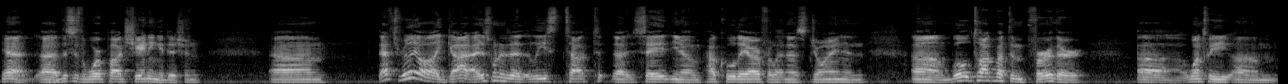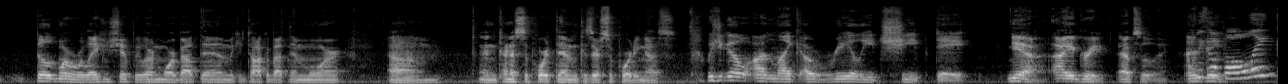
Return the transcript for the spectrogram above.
yeah. Uh, this is the Warpod Shaning edition. Um, that's really all I got. I just wanted to at least talk to uh, say you know how cool they are for letting us join, and um, we'll talk about them further uh, once we um, build more of a relationship. We learn more about them. We can talk about them more. Um, and kind of support them because they're supporting us. We should go on like a really cheap date. Yeah, I agree. Absolutely. I'm we go think- bowling?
